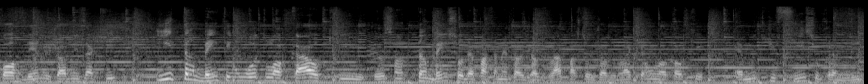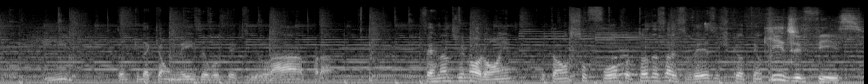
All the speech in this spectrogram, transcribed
coordeno os jovens aqui. E também tem um outro local que eu sou, também sou departamental de jovens lá, pastor de jovens lá, que é um local que é muito difícil para mim. E tanto que daqui a um mês eu vou ter que ir lá para Fernando de Noronha. Então é um sufoco todas as vezes que eu tenho que. difícil.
